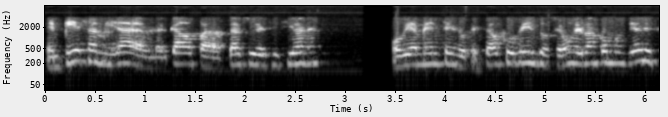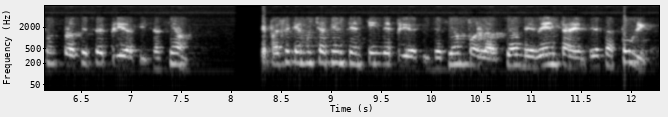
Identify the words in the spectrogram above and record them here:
empieza a mirar al mercado para adoptar sus decisiones, obviamente lo que está ocurriendo, según el Banco Mundial, es un proceso de privatización. Que pasa es que mucha gente entiende privatización por la opción de venta de empresas públicas.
